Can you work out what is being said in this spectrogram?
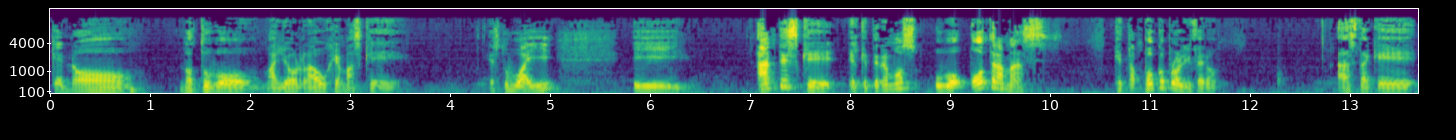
que no, no tuvo mayor auge más que estuvo ahí y antes que el que tenemos hubo otra más que tampoco proliferó hasta que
